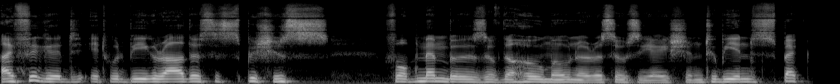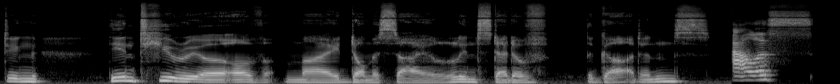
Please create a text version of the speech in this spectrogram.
I figured it would be rather suspicious for members of the Homeowner Association to be inspecting the interior of my domicile instead of the gardens. Alice,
